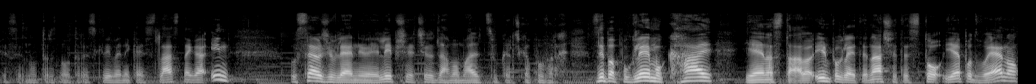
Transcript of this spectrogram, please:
ker se notr znotraj skriva nekaj slastnega in vse v življenju je lepše, če dodamo malo cukrčka povrh. Zdaj pa pogledajmo, kaj je nastalo. In pogledajte, naše testo je podvojeno.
